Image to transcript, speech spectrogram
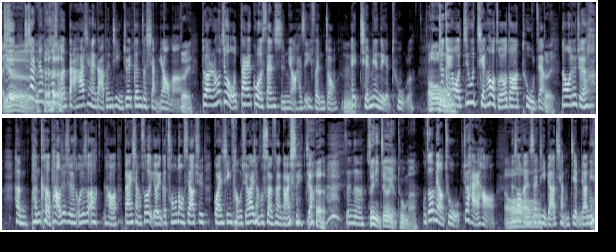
欸，就是就像人家不是说什么 打哈欠来打喷嚏，你就会跟着想要吗？对对啊，然后就我大概过了三十秒还是一分钟，哎、嗯欸，前面的也吐了。Oh, 就等于我几乎前后左右都要吐这样，对，然后我就觉得 很很可怕，我就觉得我就说啊好，本来想说有一个冲动是要去关心同学，后来想说算了算了，赶快睡觉，真的。所以你最后有吐吗？我最后没有吐，就还好。Oh, 那时候可能身体比较强健，比较年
